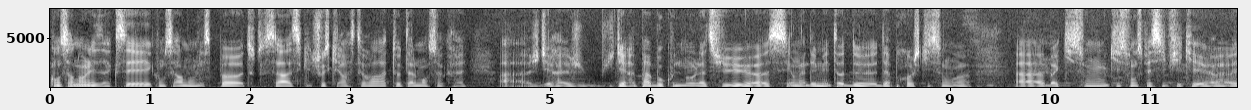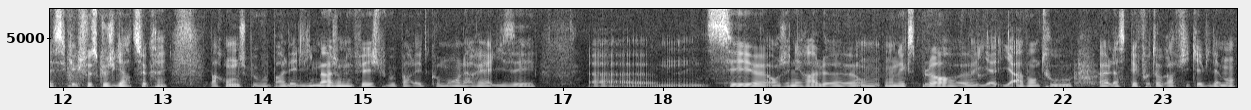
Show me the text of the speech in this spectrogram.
concernant les accès concernant les spots, tout ça, c'est quelque chose qui restera totalement secret. Je dirais, je, dirais pas beaucoup de mots là-dessus. on a des méthodes de- d'approche qui sont, bah, spécifiques et, c'est quelque chose que je garde secret. Par contre, je peux vous parler de l'image, en effet, je peux vous parler de comment on l'a réalisé. Euh, c'est euh, en général, euh, on, explore. Il y, a- avant tout l'aspect photographique évidemment,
